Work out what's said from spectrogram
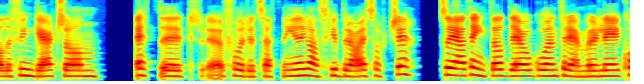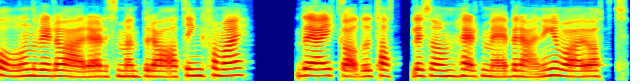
hadde fungert sånn etter eh, forutsetningene ganske bra i Sotsji. Så jeg tenkte at det å gå en tremil i Kollen ville være liksom en bra ting for meg. Det jeg ikke hadde tatt liksom helt med i beregningen, var jo at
